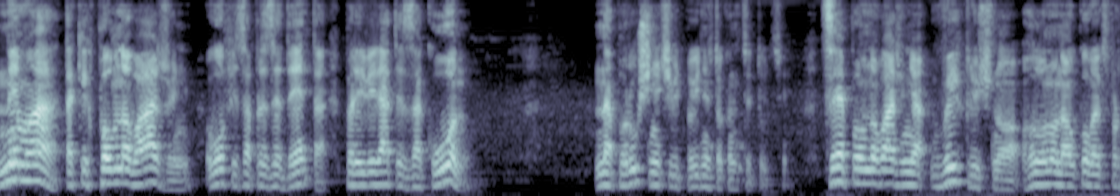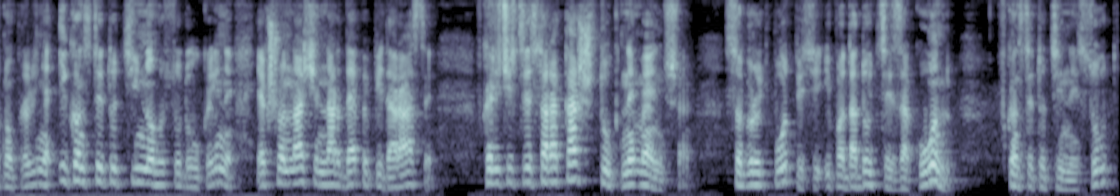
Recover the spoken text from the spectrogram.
Нема таких повноважень в Офіса президента перевіряти закон на порушення чи відповідність до Конституції. Це повноваження виключно головного науково-експортного управління і Конституційного суду України, якщо наші нардепи підараси в кількості 40 штук не менше соберуть підписи і подадуть цей закон в Конституційний суд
